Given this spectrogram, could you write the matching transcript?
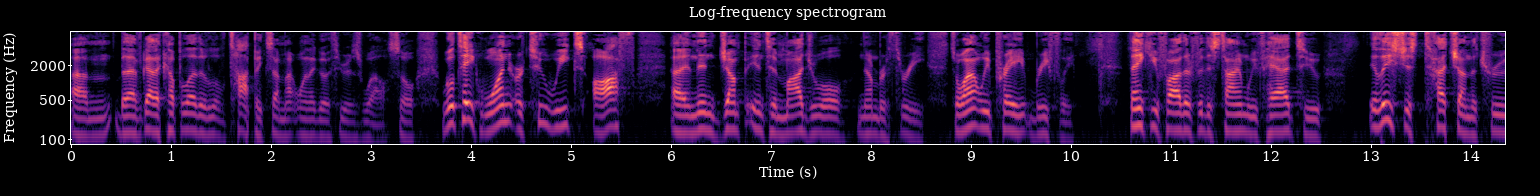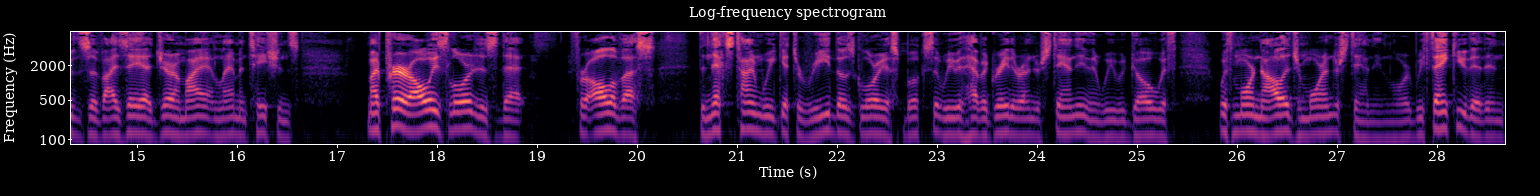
um, but I've got a couple other little topics I might want to go through as well. So we'll take one or two weeks off uh, and then jump into module number three. So why don't we pray briefly? Thank you, Father, for this time we've had to at least just touch on the truths of Isaiah, Jeremiah, and Lamentations. My prayer always, Lord, is that for all of us, the next time we get to read those glorious books, that we would have a greater understanding and we would go with, with more knowledge and more understanding, Lord. We thank you that in,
